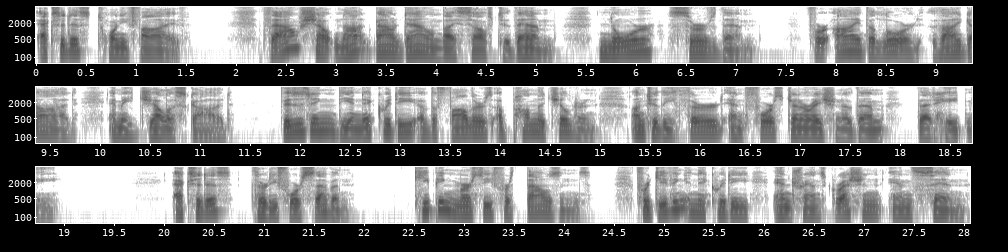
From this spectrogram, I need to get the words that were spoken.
Exodus 25 Thou shalt not bow down thyself to them, nor serve them. For I, the Lord thy God, am a jealous God, visiting the iniquity of the fathers upon the children unto the third and fourth generation of them that hate me. Exodus 34 7. Keeping mercy for thousands, forgiving iniquity and transgression and sin,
